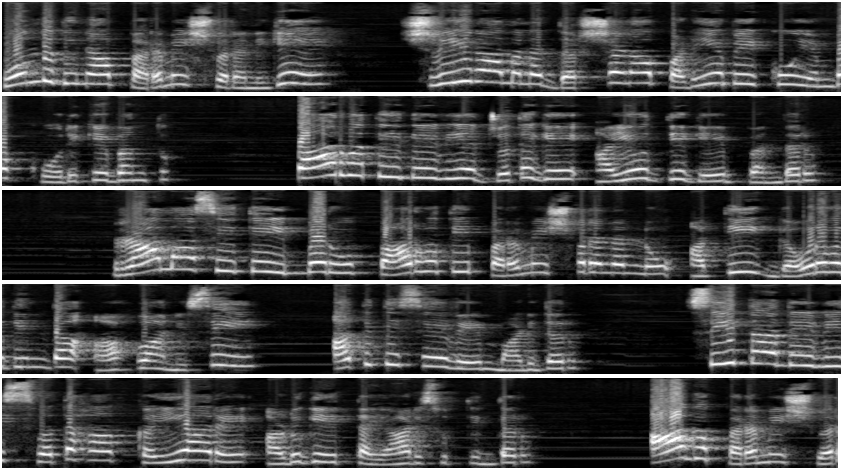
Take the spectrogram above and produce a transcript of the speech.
ಒಂದು ದಿನ ಪರಮೇಶ್ವರನಿಗೆ ಶ್ರೀರಾಮನ ದರ್ಶನ ಪಡೆಯಬೇಕು ಎಂಬ ಕೋರಿಕೆ ಬಂತು. ಪಾರ್ವತಿ ದೇವಿಯ ಜೊತೆಗೆ ಅಯೋಧ್ಯೆಗೆ ಬಂದರು. ರಾಮ ಸೀತೆ ಇಬ್ಬರು ಪಾರ್ವತಿ ಪರಮೇಶ್ವರನನ್ನು ಅತಿ ಗೌರವದಿಂದ ಆಹ್ವಾನಿಸಿ ಅತಿಥಿ ಸೇವೆ ಮಾಡಿದರು. ಸೀತಾದೇವಿ ಸ್ವತಃ ಕೈಯಾರೆ ಅಡುಗೆ ತಯಾರಿಸುತ್ತಿದ್ದರು. ಆಗ ಪರಮೇಶ್ವರ,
